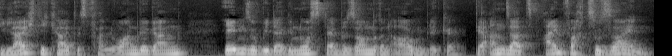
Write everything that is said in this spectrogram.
Die Leichtigkeit ist verloren gegangen, ebenso wie der Genuss der besonderen Augenblicke. Der Ansatz, einfach zu sein,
